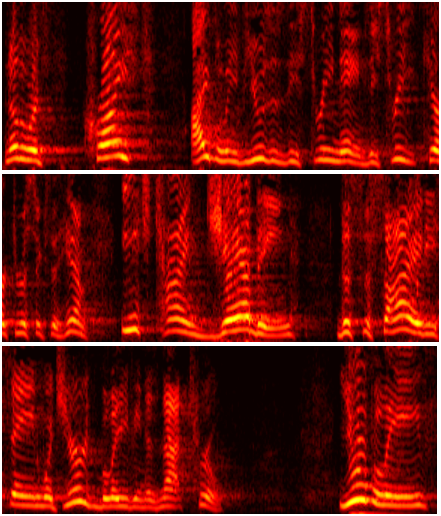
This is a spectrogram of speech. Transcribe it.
In other words, Christ, I believe, uses these three names, these three characteristics of Him, each time jabbing the society saying what you're believing is not true. You believe,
